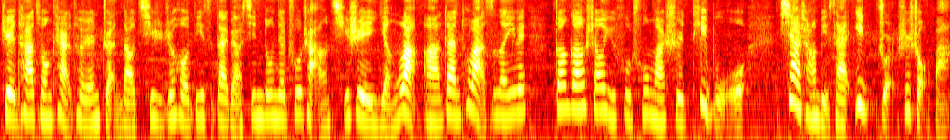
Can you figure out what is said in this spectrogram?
这是他从凯尔特人转到骑士之后第一次代表新东家出场，骑士也赢了啊！但托马斯呢，因为刚刚伤愈复出嘛，是替补，下场比赛一准是首发。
